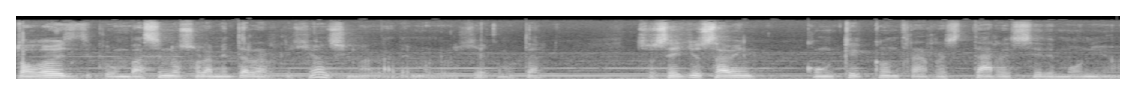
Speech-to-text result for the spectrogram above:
todo es con base no solamente a la religión, sino a la demonología como tal. Entonces ellos saben con qué contrarrestar ese demonio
